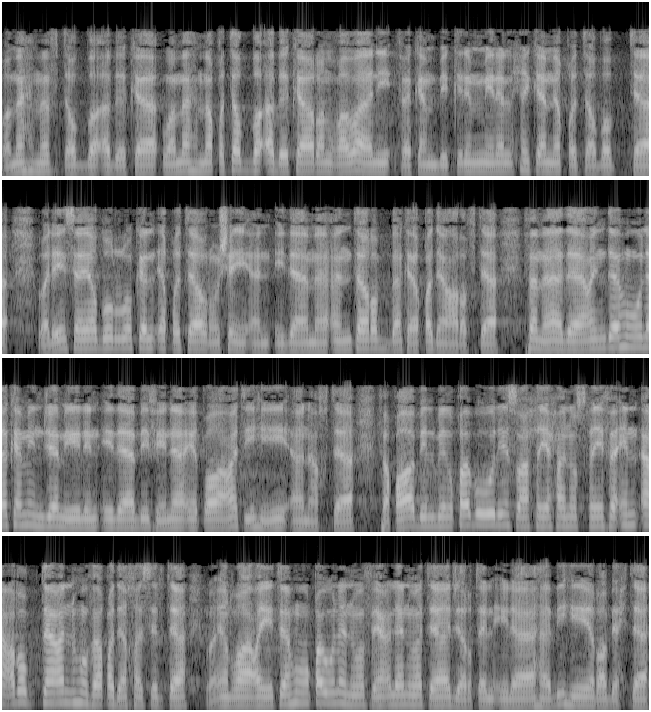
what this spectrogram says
ومهما افتض أبكى ومهما اقتض أبكار الغواني فكم بكر من الحكم اقتضبتا وليس يضرك الإقتار شيئا إذا ما أنت ربك قد عرفتا فماذا عنده لك من جميل إذا بفناء طاعته أنختا فقابل بالقبول صحيح نصحي فإن أعرضت عنه فقد خسرت. وإن راعيته قولا وفعلا وتاجرت الإله به ربحتا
